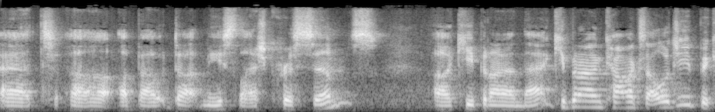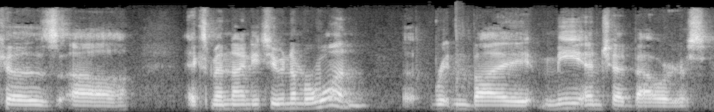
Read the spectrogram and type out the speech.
at uh, about.me slash Chris Sims. Uh, keep an eye on that. Keep an eye on Comixology because uh, X Men 92 number one, uh, written by me and Chad Bowers,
